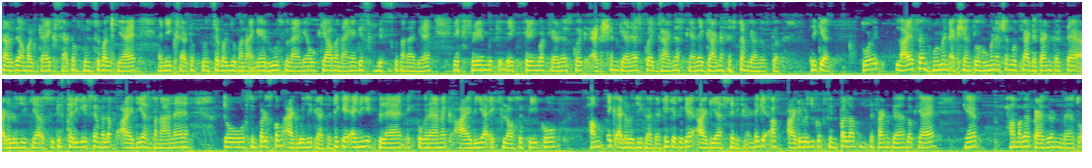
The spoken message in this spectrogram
तर्ज अमल क्या है, एक सेट ऑफ़ प्रिंसिपल क्या है, यानी एक सेट ऑफ़ प्रिंसिपल जो बनाए गए रूल्स बनाए गए, वो क्या बनाया गया किस बेसिस पर बनाया गया है। एक फ्रेम एक फ्रेमवर्क कह रहे हैं, उसको एक एक्शन कह रहे हैं, उसको एक गाइडेंस कह रहे हैं गाइडेंस सिस्टम कह रहे हैं उसका। ठीक है? तो एक लाइफ एंड ह्यूमन एक्शन तो ह्यूमन एक्शन को क्या डिपेंड करता है आइडियोलॉजी क्या है, उसी किस तरीके से मतलब आइडियाज़ बनाना है तो सिंपल इसको हम आइडियोलॉजी कहते हैं। ठीक है? यानी एक प्लान एक प्रोग्राम एक आइडिया एक फिलोसफी को हम एक आइडियोलॉजी कहते हैं, ठीक है? जो कि आइडियाज़ से निकले ठीक है अब आइडियोलॉजी को सिंपल आप डिफाइन करें तो क्या है कि हम अगर प्रेजेंट में तो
